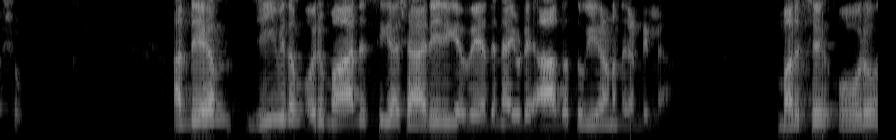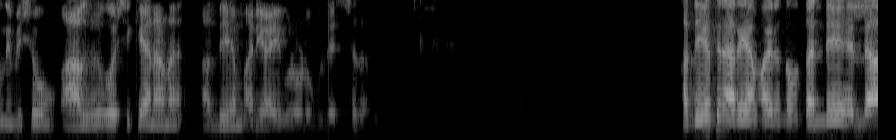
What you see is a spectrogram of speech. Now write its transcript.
ഓശോ. അദ്ദേഹം ജീവിതം ഒരു മാനസിക ശാരീരിക വേദനയുടെ ആകത്തുകയാണെന്ന് കണ്ടില്ല. മറിച്ച് ഓരോ നിമിഷവും ആഘോഷിക്കാനാണ് അദ്ദേഹം അനുയായികളോട് ഉപദേശിച്ചത്. അദ്ദേഹത്തിന് അറിയാമായിരുന്നു തന്റെ എല്ലാ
